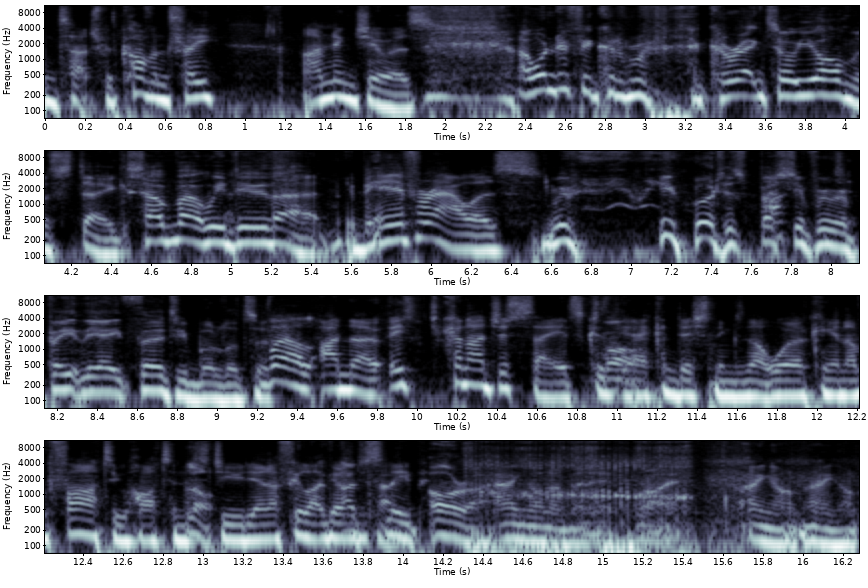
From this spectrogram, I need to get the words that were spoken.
in touch with Coventry, I'm Nick Jewers. I wonder if you could correct all your mistakes. How about we do that? You'd be here for hours. we would, especially if we repeat the 8.30 bulletin. Well, I know. It's, can I just say it's because the air conditioning's not working and I'm far too hot in the Look, studio and I feel like going to sleep. All right, hang on a minute. Right, hang on, hang on.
